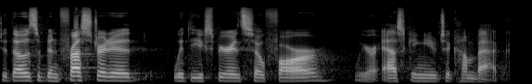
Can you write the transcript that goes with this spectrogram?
To those who have been frustrated with the experience so far, we are asking you to come back.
